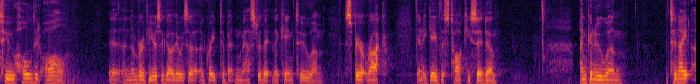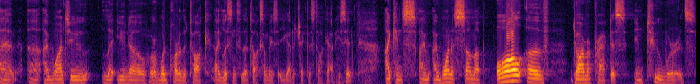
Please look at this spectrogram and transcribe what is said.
to hold it all. A number of years ago, there was a, a great Tibetan master that, that came to um, Spirit Rock, and he gave this talk. He said, um, I'm going to, um, tonight, uh, uh, I want to let you know, or one part of the talk, I listened to the talk, somebody said, You got to check this talk out. He said, I, can, I, I want to sum up all of Dharma practice in two words.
